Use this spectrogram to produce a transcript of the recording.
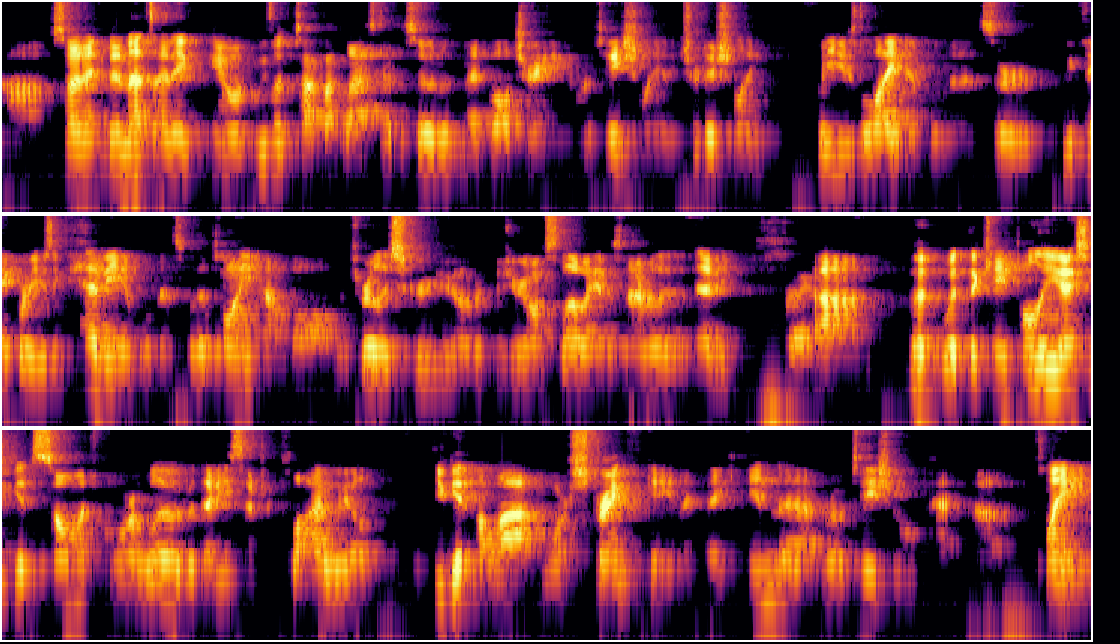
Um, so I think then that's I think you know we looked talk about last episode with med ball training rotationally. Think traditionally we use light implements or we think we're using heavy implements with a 20 pound ball, which really screws you over because you're going slow and it's not really that heavy. Right. Um, but with the K Pulley, you actually get so much more load with that eccentric flywheel. You get a lot more strength gain, I think, in that rotational uh, plane.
